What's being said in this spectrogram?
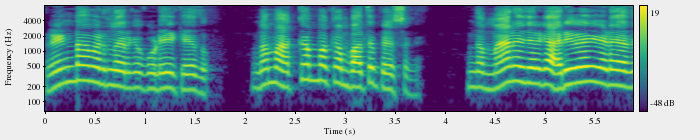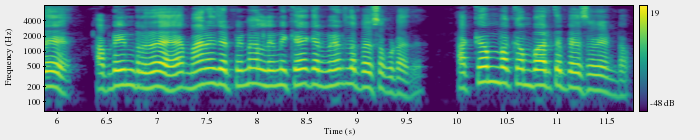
ரெண்டாம் இடத்துல இருக்கக்கூடிய கேது. நம்ம அக்கம் பக்கம் பார்த்து பேசுங்க. இந்த மேனேஜருக்கு அறிவே கிடையாது அப்படின்றத மேனேஜர் பின்னால் நின்று கேட்குற நேரத்தில் பேசக்கூடாது. அக்கம் பக்கம் பார்த்து பேச வேண்டும்.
